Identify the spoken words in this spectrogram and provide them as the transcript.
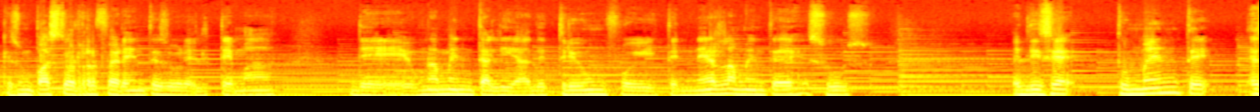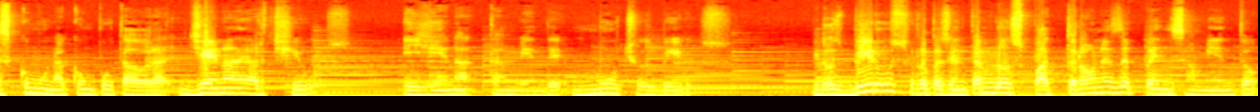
que es un pastor referente sobre el tema de una mentalidad de triunfo y tener la mente de Jesús, él dice, tu mente es como una computadora llena de archivos y llena también de muchos virus. Los virus representan los patrones de pensamiento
